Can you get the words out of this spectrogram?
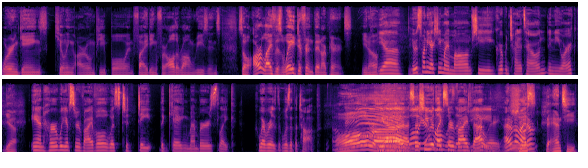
we're in gangs, killing our own people and fighting for all the wrong reasons. So our life is way different than our parents. You know? Yeah. It was funny actually my mom, she grew up in Chinatown in New York Yeah. and her way of survival was to date the gang members like whoever was at the top. Oh all right. Yeah, Whoa, so she would like survive that way. I don't know. She I was don't the auntie.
